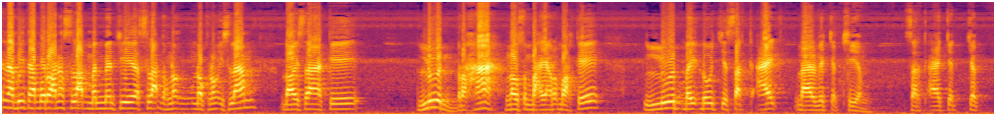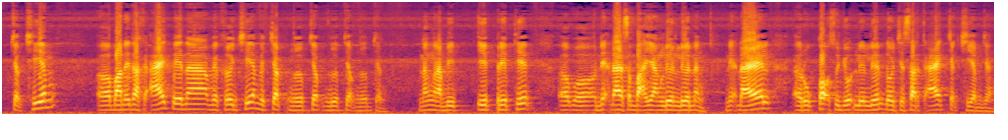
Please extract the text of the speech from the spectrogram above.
ឯណាប៊ីថាបុរសនឹងស្លាប់មិនមែនជាស្លាប់នៅក្នុងនៅក្នុងអ៊ីស្លាមដោយសារគេលឿនរហ័សនៅសម្បាយ៉ាងរបស់គេលឿនបីដូចជាសត្វក្អែកដែលវាចឹកឈាមសត្វក្អែកចិត្តចឹកចឹកឈាមបានន័យថាក្អែកពេលណាវាឃើញឈាមវាចឹកងើបចឹកងើបចឹកងើបចឹង ហ្នឹងណាប៊ីអ៊ីប្រៀបធៀបអ្នកដែលសម្បាយ៉ាងលឿនលឿនហ្នឹងអ្នកដែលរុកកសុយុទ្ធលឿនលឿនដូចជាសត្វក្អែកចឹកឈាមអញ្ចឹង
